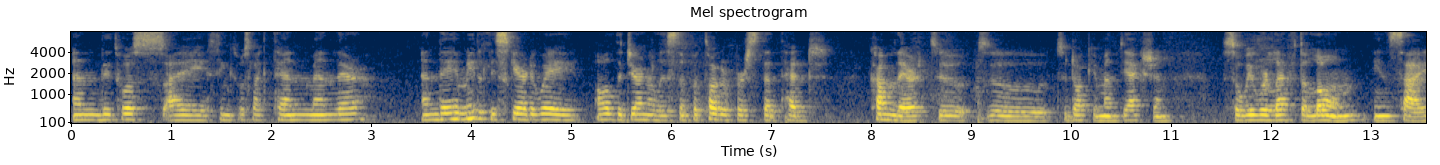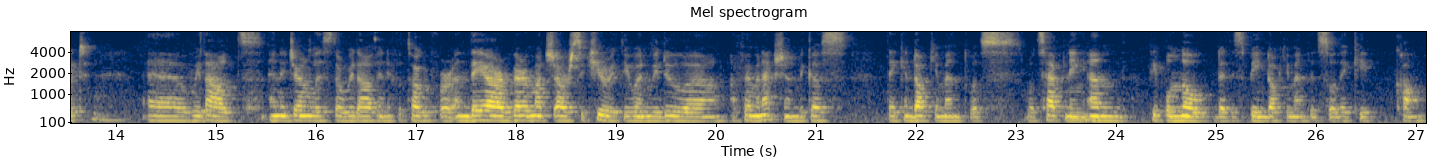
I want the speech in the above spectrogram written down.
and it was I think it was like ten men there, and they immediately scared away all the journalists and photographers that had come there to to to document the action. So we were left alone inside. Uh, without any journalist or without any photographer, and they are very much our security when we do a, a Femen action because they can document what's what's happening, and people know that it's being documented, so they keep calm.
